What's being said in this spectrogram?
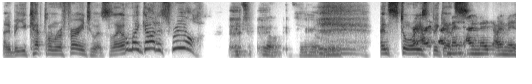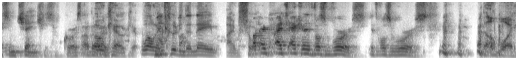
but you kept on referring to it. So like, oh my God, it's real. It's real. It's real. and stories I, beget. I made, I made, I made some changes, of course. Otherwise, okay, okay. Well, including the name, I'm sure. But it, actually, it was worse. It was worse. oh boy!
